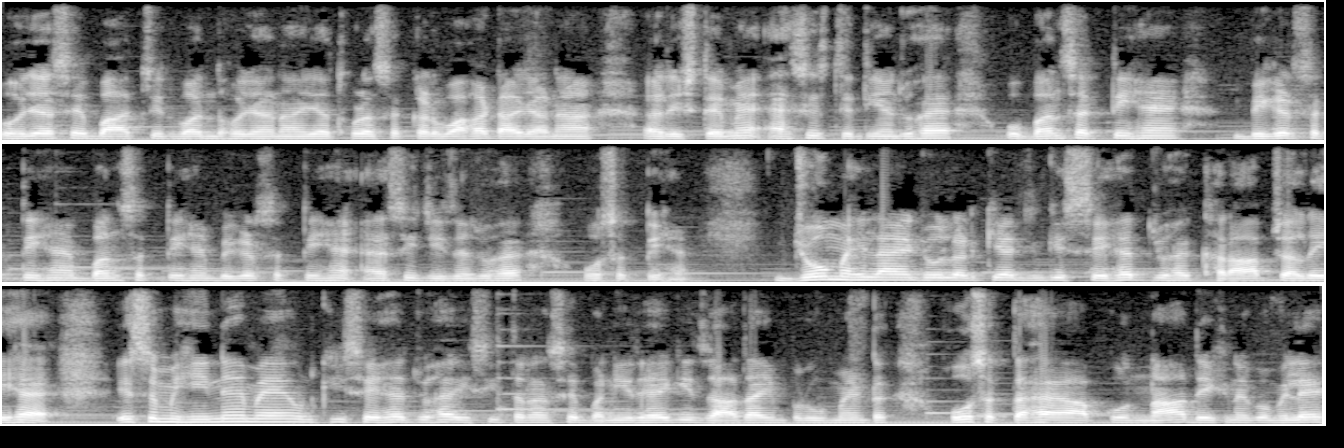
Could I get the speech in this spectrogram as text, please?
वजह से बातचीत बंद हो जाना या थोड़ा सा कड़वाहट आ जाना रिश्ते में, ऐसी स्थितियाँ जो है वो बन सकती हैं, बिगड़ सकती हैं, बन सकती हैं, बिगड़ सकती हैं, ऐसी चीज़ें जो है हो सकती हैं। जो महिलाएँ, जो लड़कियाँ जिनकी सेहत जो है ख़राब चल रही है। इस महीने में उनकी सेहत जो है इसी तरह से बनी रहेगी। ज़्यादा इम्प्रूवमेंट हो सकता है आपको ना देखने को मिले,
